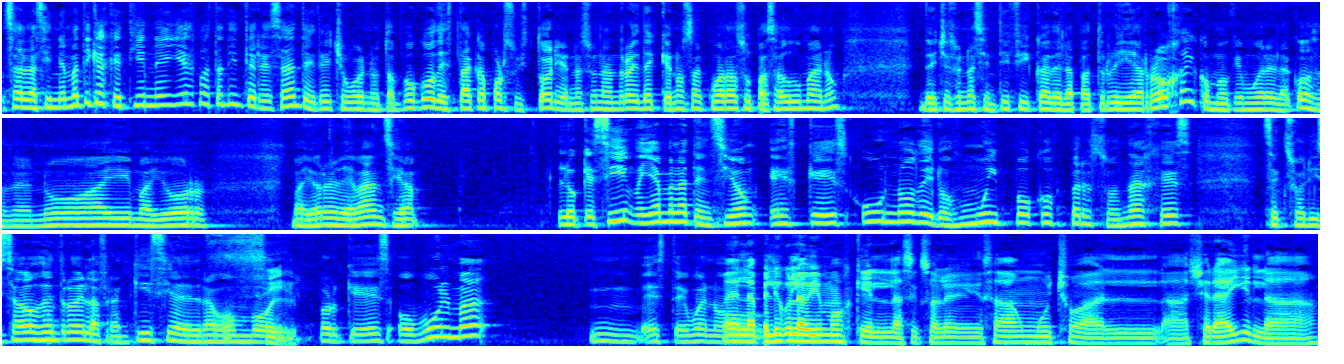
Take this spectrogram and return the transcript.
O sea, las cinemáticas que tiene ella es bastante interesante. De hecho, bueno, tampoco destaca por su historia. No es un androide que no se acuerda su pasado humano. De hecho, es una científica de la patrulla roja y como que muere la cosa. O sea, no hay mayor, mayor relevancia. Lo que sí me llama la atención es que es uno de los muy pocos personajes sexualizados dentro de la franquicia de Dragon Ball. Sí. Porque es o Bulma, este, bueno... en la película vimos que la sexualizaban mucho al, a Shirai la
